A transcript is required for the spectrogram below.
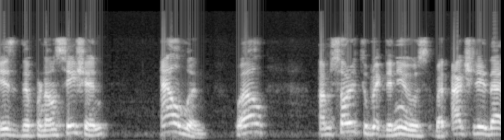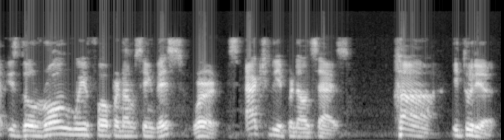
Is the pronunciation almond? Well, I'm sorry to break the news, but actually that is the wrong way for pronouncing this word. It's actually pronounced as ha, itu dia.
